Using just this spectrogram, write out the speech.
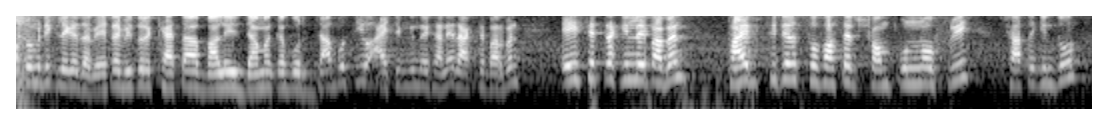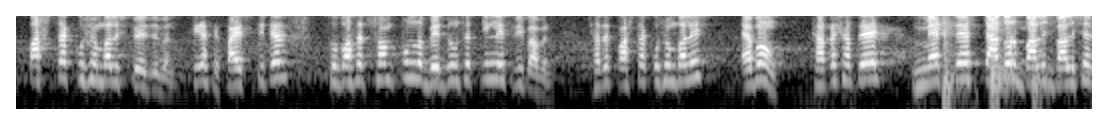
অটোমেটিক লেগে যাবে। এটার ভিতরে খেতা, বালিশ জামা কাপড় যাবতীয় আইটেম কিন্তু এখানে রাখতে পারবেন। এই সেটটা কিনলেই পাবেন। ফাইভ সিটের সোফা সেট সম্পূর্ণ ফ্রি সাথে কিন্তু পাঁচটা কুসুম বালিশ পেয়ে যাবেন। ঠিক আছে? ফাইভ সিটের সোফা সেট সম্পূর্ণ বেডরুম সেট কিনলেই ফ্রি পাবেন। সাথে পাঁচটা কুসুম বালিশ এবং খাটের সাথে ম্যাট্রেস, চাদর, বালিশ, বালিশের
